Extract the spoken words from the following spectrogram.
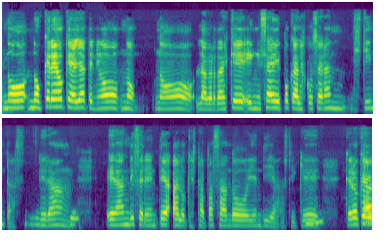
No, no creo que haya tenido, no, no, la verdad es que en esa época las cosas eran distintas, eran, eran diferentes a lo que está pasando hoy en día. Así que creo que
